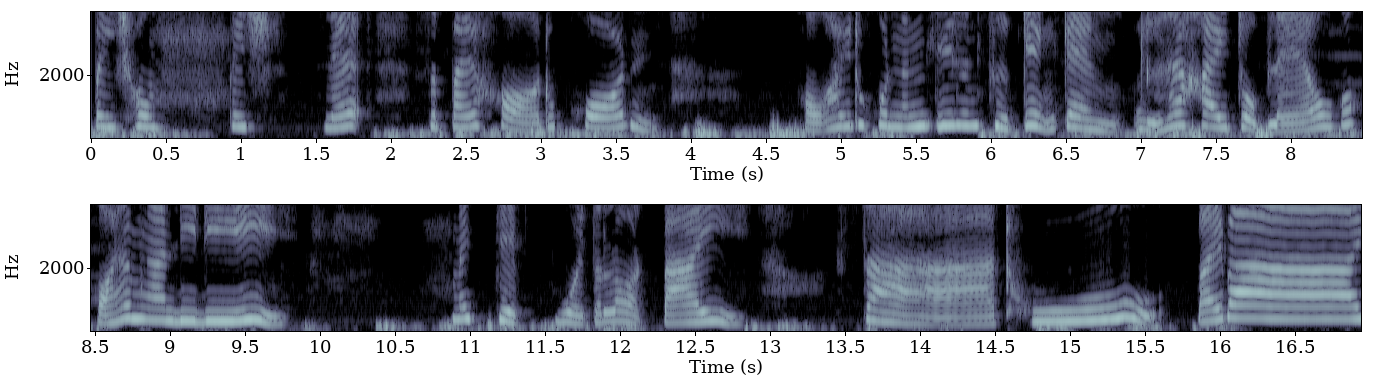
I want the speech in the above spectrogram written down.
ไปชมไปชและสไปขอทุกคน ขอให้ทุกคนนั้นเรียนหนังสือเก่งๆ หรือถ้าใครจบแล้วก็ขอให้ทำงานดีๆ ไม่เจ็บป่วยตลอดไป สาธุ บ๊ายบาย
